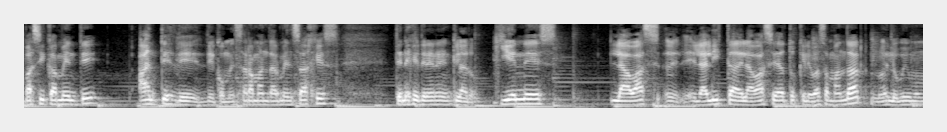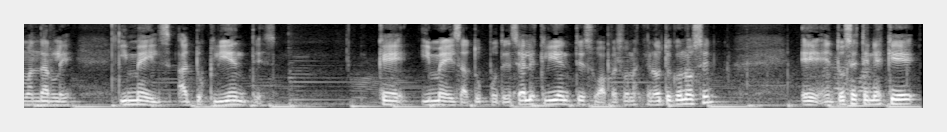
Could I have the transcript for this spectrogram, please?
Básicamente, antes de, comenzar a mandar mensajes, tenés que tener en claro quién es la, base, eh, la lista de la base de datos que le vas a mandar. No es lo mismo mandarle emails a tus clientes que emails a tus potenciales clientes o a personas que no te conocen. Eh, entonces tenés que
